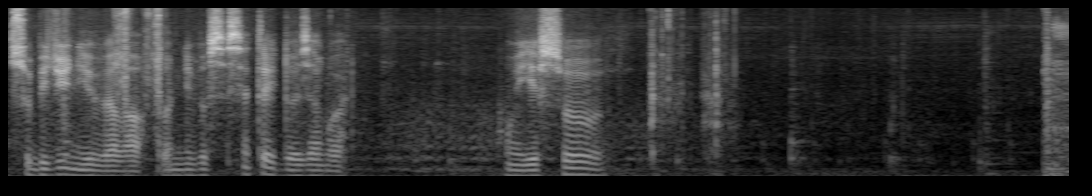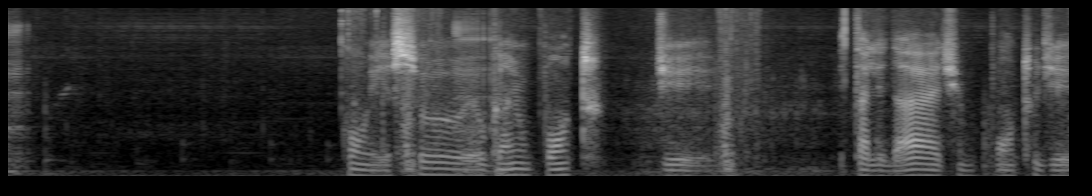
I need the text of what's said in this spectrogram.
Subi de nível lá, tô no nível 62 agora. Com isso, Com isso eu ganho um ponto de vitalidade, um ponto de...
